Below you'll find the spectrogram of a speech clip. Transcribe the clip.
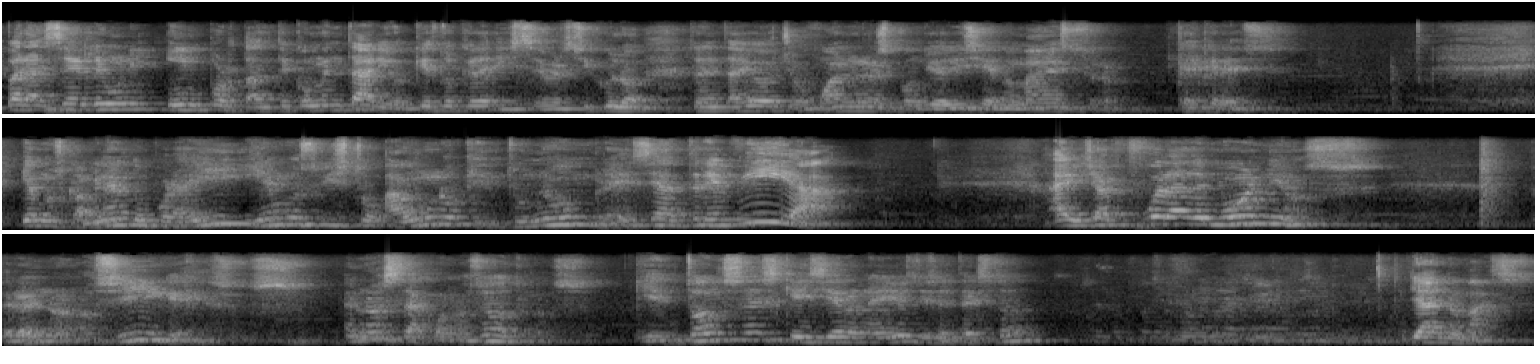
para hacerle un importante comentario. ¿Qué es lo que le dice? Versículo 38. Juan le respondió diciendo, Maestro, ¿qué crees? íbamos caminando por ahí y hemos visto a uno que en tu nombre se atrevía a echar fuera demonios. Pero Él no nos sigue, Jesús. Él no está con nosotros. Y entonces, ¿qué hicieron ellos? Dice el texto. Ya no más.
